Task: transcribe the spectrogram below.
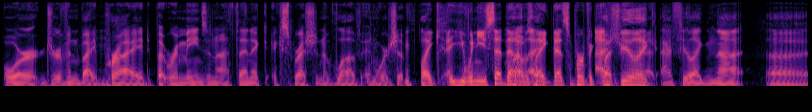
or driven by Mm. pride, but remains an authentic expression of love and worship? like when you said that, I was I- like, that's a perfect I question. feel like that. I feel like not uh,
